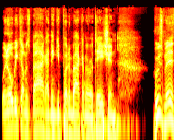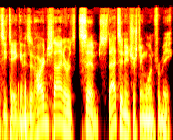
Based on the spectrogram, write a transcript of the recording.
when Obi comes back, I think you put him back in the rotation. Whose minutes he taking? Is it Hartenstein or is it Sims? That's an interesting one for me.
